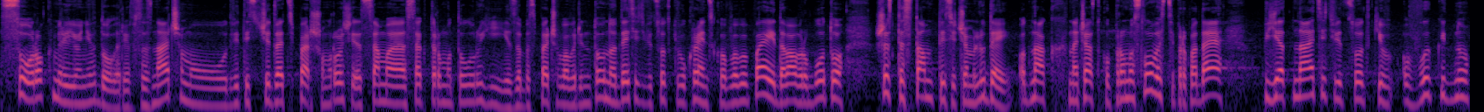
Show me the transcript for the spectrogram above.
40 мільйонів доларів. Зазначимо, у 2021 році саме сектор металургії забезпечував орієнтовно 10% українського ВВП і давав роботу 600 тисячам людей. Однак на частку промисловості припадає 15% викидну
